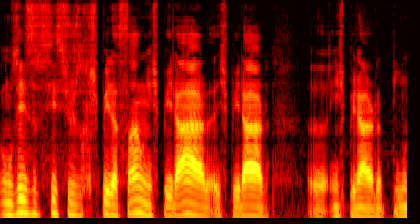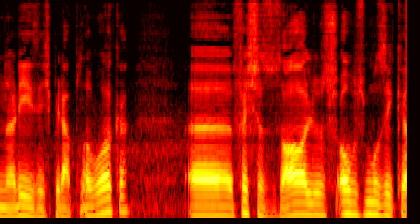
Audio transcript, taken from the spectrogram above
uns exercícios de respiração, inspirar, expirar, uh, inspirar pelo nariz expirar pela boca, uh, fechas os olhos, ouves música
